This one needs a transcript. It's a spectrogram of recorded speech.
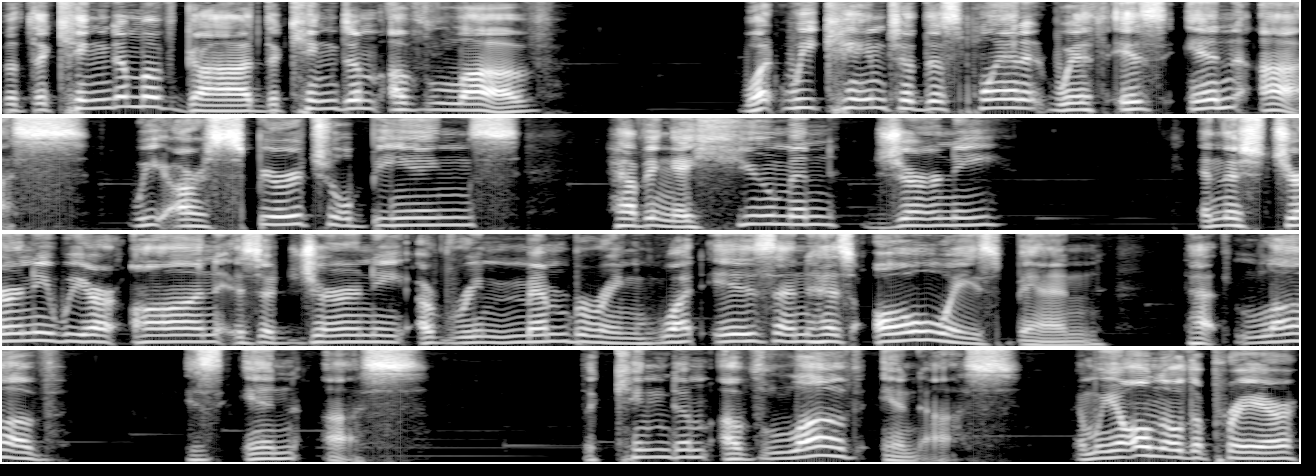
But the kingdom of God, the kingdom of love, what we came to this planet with is in us. We are spiritual beings having a human journey. And this journey we are on is a journey of remembering what is and has always been that love is in us, the kingdom of love in us. And we all know the prayer,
